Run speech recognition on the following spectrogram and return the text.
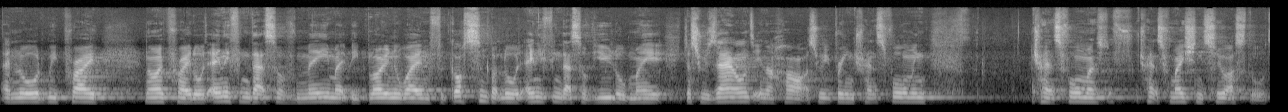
And Lord, we pray and I pray, Lord, anything that's of me may be blown away and forgotten, but Lord, anything that's of you, Lord, may it just resound in our hearts. We bring transforming transformation to us, Lord.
